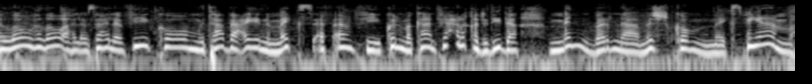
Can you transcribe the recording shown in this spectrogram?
Hello hello أهلا وسهلا فيكم. متابعين Mix FM في كل مكان. في حلقة جديدة من برنامجكم Mix PM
